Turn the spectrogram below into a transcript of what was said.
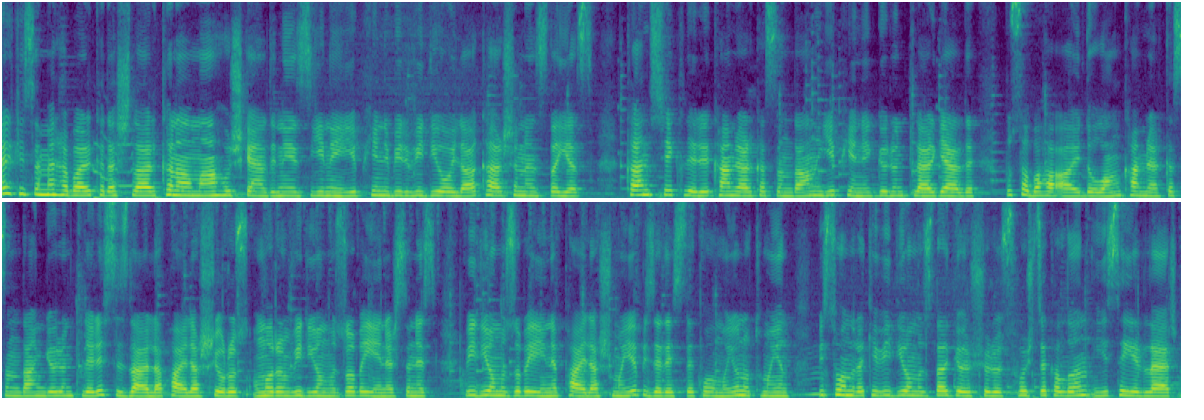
Herkese merhaba arkadaşlar. Kanalıma hoş geldiniz. Yine yepyeni bir videoyla karşınızdayız. Kan çiçekleri kamera arkasından yepyeni görüntüler geldi. Bu sabaha ait olan kamera arkasından görüntüleri sizlerle paylaşıyoruz. Umarım videomuzu beğenirsiniz. Videomuzu beğenip paylaşmayı, bize destek olmayı unutmayın. Bir sonraki videomuzda görüşürüz. Hoşçakalın, iyi seyirler.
